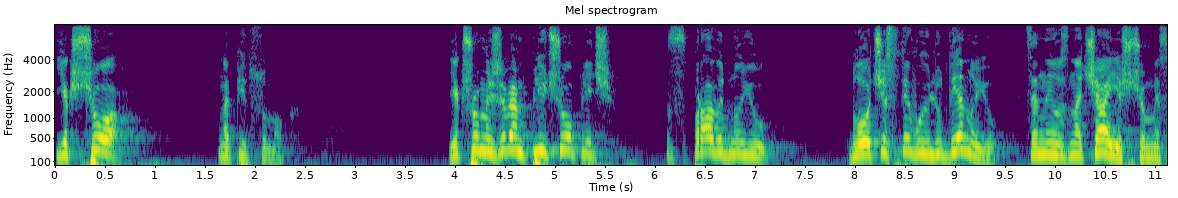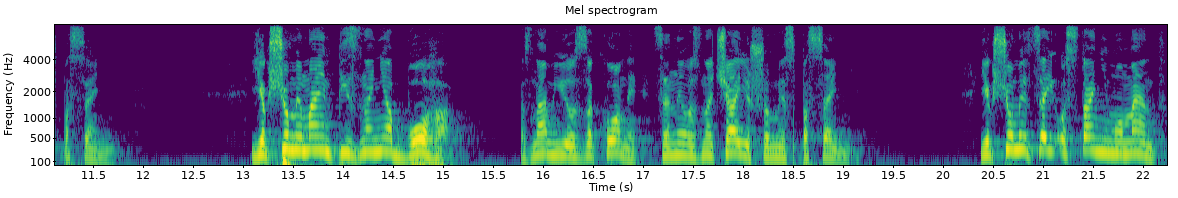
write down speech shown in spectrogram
Якщо на підсумок, якщо ми живемо пліч-опліч з праведною, благочестивою людиною, це не означає, що ми спасенні. Якщо ми маємо пізнання Бога, знаємо його закони, це не означає, що ми спасенні. Якщо ми в цей останній момент,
